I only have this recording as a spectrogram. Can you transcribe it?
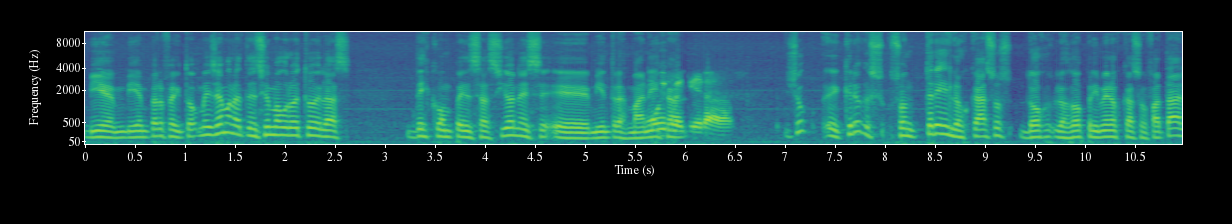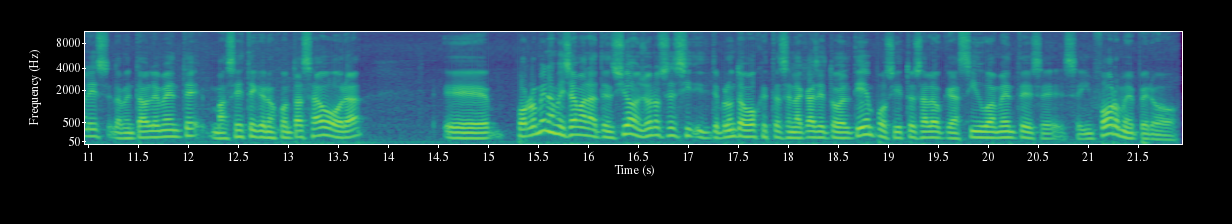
Bien, bien, perfecto. Me llama la atención, Mauro, esto de las descompensaciones eh, mientras manejan... Muy retiradas. Yo eh, creo que son tres los casos, dos, los dos primeros casos fatales, lamentablemente, más este que nos contás ahora. Eh, por lo menos me llama la atención. Yo no sé si, te pregunto a vos que estás en la calle todo el tiempo, si esto es algo que asiduamente se, se informe, pero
